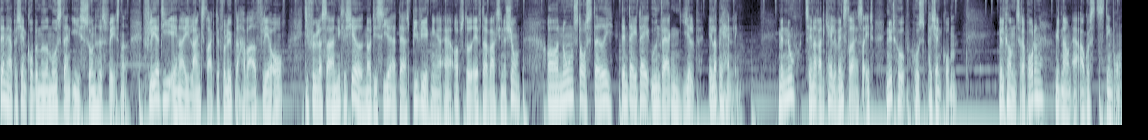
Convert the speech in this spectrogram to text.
den her patientgruppe møder modstand i sundhedsvæsenet. Flere de ender i langstrakte forløb, der har varet flere år. De føler sig negligeret, når de siger, at deres bivirkninger er opstået efter vaccination. Og nogen står stadig den dag i dag uden hverken hjælp eller behandling. Men nu tænder Radikale Venstre altså et nyt håb hos patientgruppen. Velkommen til reporterne. Mit navn er August Stenbrun.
